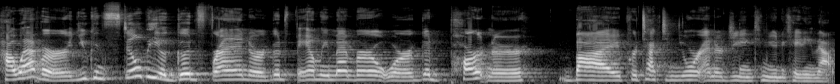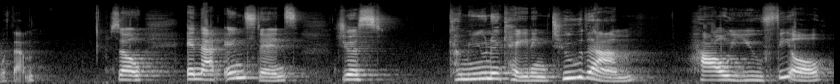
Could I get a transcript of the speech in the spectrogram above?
However, you can still be a good friend or a good family member or a good partner by protecting your energy and communicating that with them. So, in that instance, just communicating to them how you feel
